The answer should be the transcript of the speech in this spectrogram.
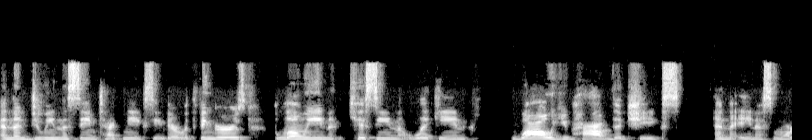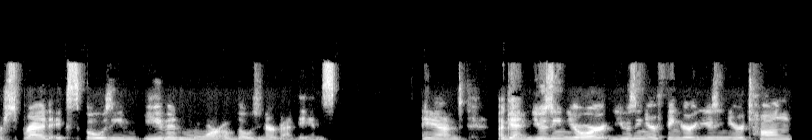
And then doing the same techniques, either with fingers, blowing, kissing, licking, while you have the cheeks and the anus more spread, exposing even more of those nerve endings. And again using your using your finger using your tongue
